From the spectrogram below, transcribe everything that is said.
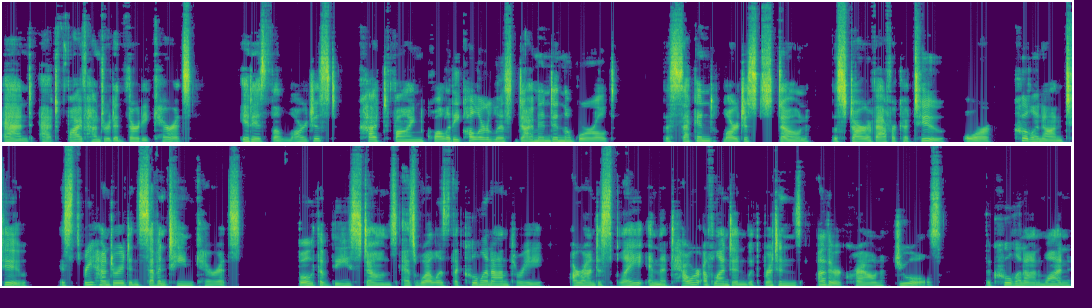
and at 530 carats, it is the largest cut fine quality colorless diamond in the world. The second largest stone, the Star of Africa 2, or Cullinan 2, is 317 carats. Both of these stones, as well as the Cullinan 3, are on display in the Tower of London with Britain's other crown jewels. The Cullinan 1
